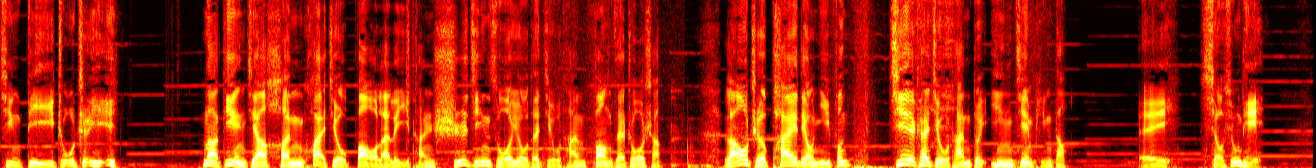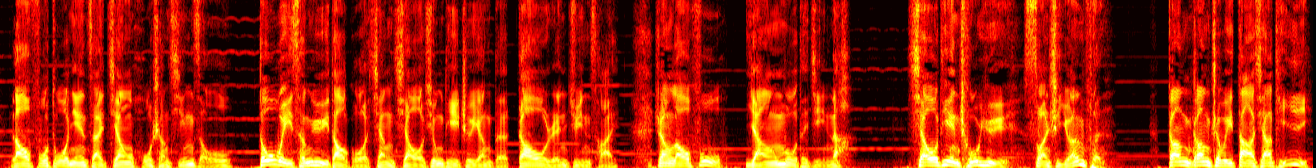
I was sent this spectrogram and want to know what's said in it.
敬地主之谊。那店家很快就抱来了一坛十斤左右的酒坛，放在桌上。老者拍掉泥封，揭开酒坛，对尹建平道：“哎，小兄弟。”老夫多年在江湖上行走，都未曾遇到过像小兄弟这样的高人俊才，让老夫仰慕的紧呐。小店初遇，算是缘分。刚刚这位大侠提议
